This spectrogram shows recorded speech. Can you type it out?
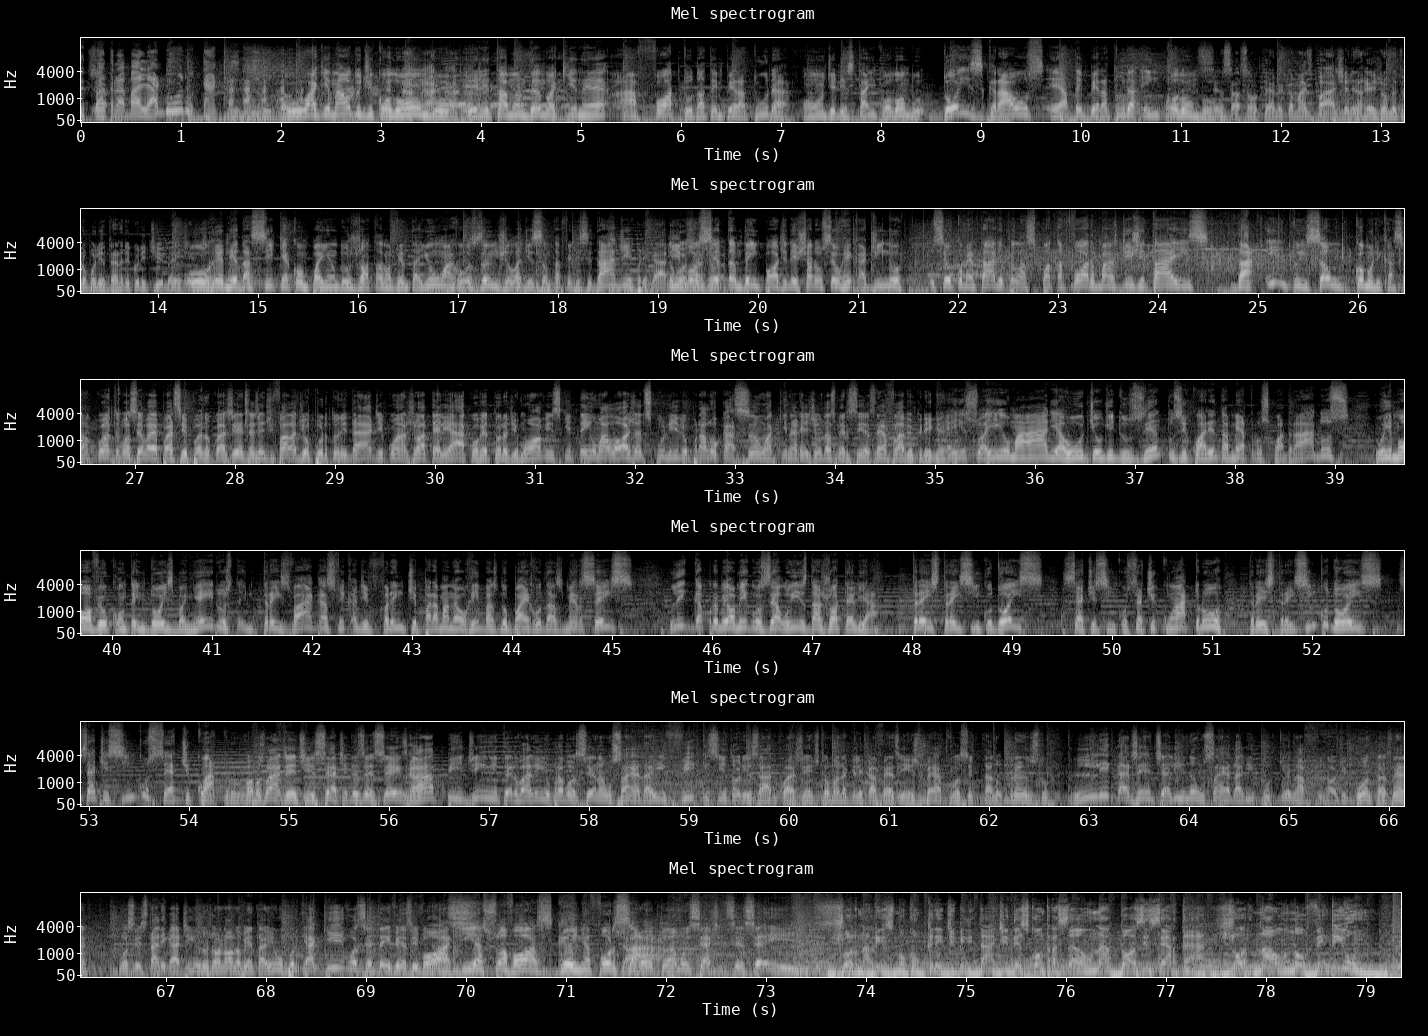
Só trabalhar duro, tá, querido? O Agnaldo de Colombo, ele tá mandando aqui, né, a foto da temperatura onde ele está em Colombo. 2 graus é a temperatura em Colombo. Sensação térmica mais baixa ali na região metropolitana de Curitiba, hein, gente? O Renê da SIC acompanhando o J91, a Rosângela de Santa Felicidade. Obrigado, E Rosângela. você também pode deixar o seu recadinho, o seu comentário pelas plataformas digitais da Intuição Comunicação. Enquanto você vai participando com a gente, a gente fala de oportunidade com a JLA Corretora de Imóveis, que tem uma loja disponível para locação aqui na região das Mercedes, né, Flávio Krieger? É isso aí, uma área útil de 240 metros quadrados. O imóvel contém dois banheiros, tem três vagas, fica de frente para Manuel Ribas, no bairro das Mercês. Liga pro meu amigo Zé Luiz da JLA. 3352 7574 3352 7574. Vamos lá, gente, 7h16, rapidinho intervalinho pra você, não saia daí, fique sintonizado com a gente, tomando aquele cafezinho esperto, você que tá no trânsito, liga a gente ali, não saia dali, porque na final de contas, né, você está ligadinho no Jornal 91, porque aqui você tem vez e voz. Aqui a sua voz ganha força. Já voltamos, 7h16. Jornalismo com credibilidade e descontração na dose certa. Jornal 91.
